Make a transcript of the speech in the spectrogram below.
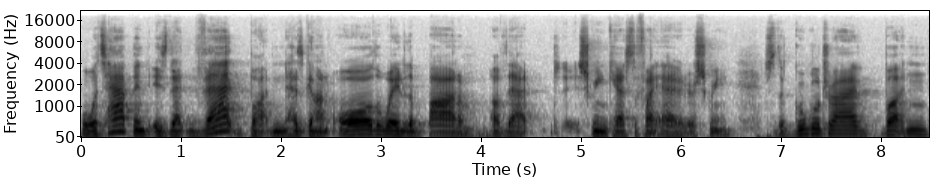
Well, what's happened is that that button has gone all the way to the bottom of that Screencastify editor screen. So the Google Drive button,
